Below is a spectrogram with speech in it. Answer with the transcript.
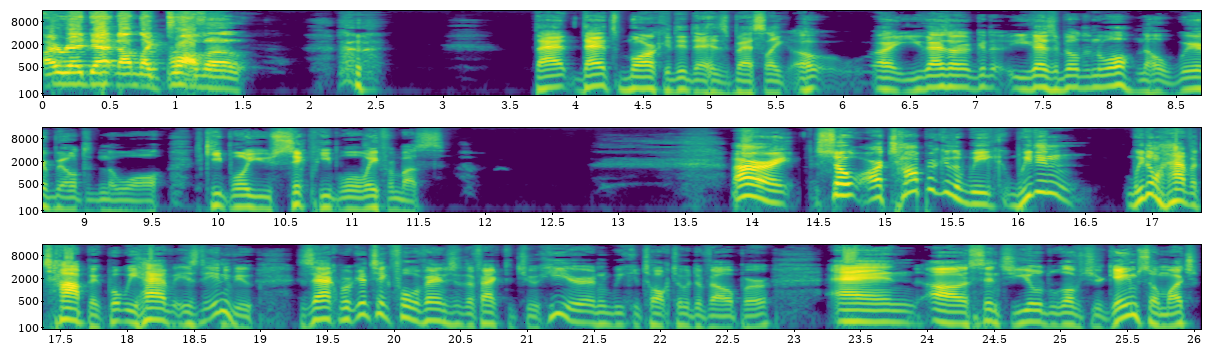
I read that and I'm like, bravo. that that's marketed at his best. Like, oh, all right, you guys are gonna, you guys are building the wall. No, we're building the wall to keep all you sick people away from us. All right, so our topic of the week, we didn't, we don't have a topic. What we have is the interview. Zach, we're gonna take full advantage of the fact that you're here and we can talk to a developer. And uh, since Yield loves your game so much,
